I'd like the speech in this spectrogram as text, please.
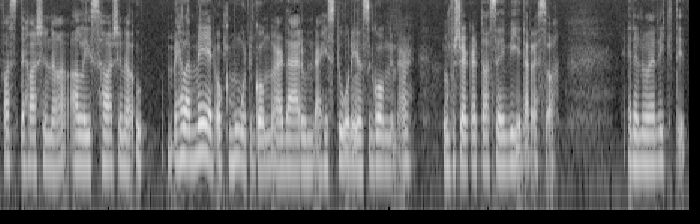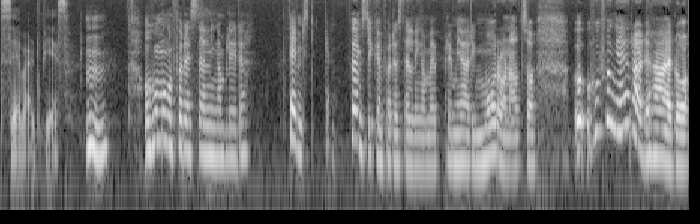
Fast det har sina, Alice har sina upp, hela med och motgångar där under historiens gång när de försöker ta sig vidare så är det nog en riktigt sevärd pjäs. Mm. Och hur många föreställningar blir det? Fem stycken. Fem stycken föreställningar med premiär imorgon alltså. Hur fungerar det här då uh,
